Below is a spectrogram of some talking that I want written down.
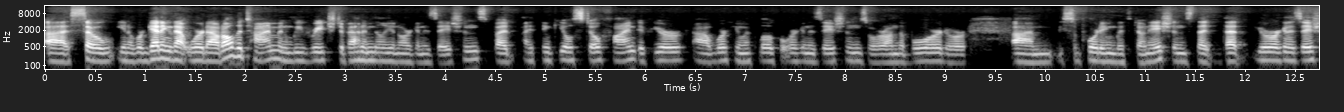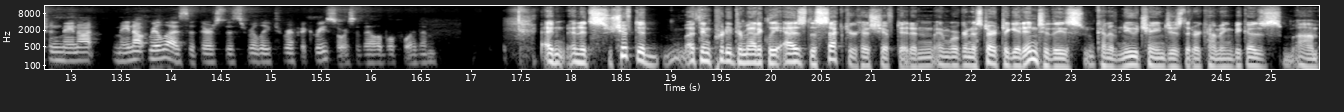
Uh, so, you know, we're getting that word out all the time, and we've reached about a million organizations. But I think you'll still find if you're uh, working with local organizations or on the board or um, supporting with donations, that that your organization may not may not realize that there's this really terrific resource available for them and and it's shifted i think pretty dramatically as the sector has shifted and, and we're going to start to get into these kind of new changes that are coming because um,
